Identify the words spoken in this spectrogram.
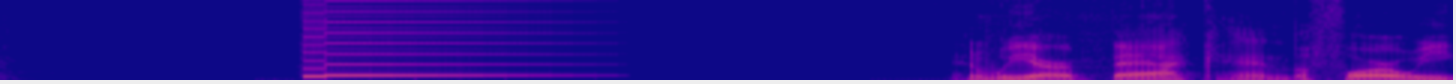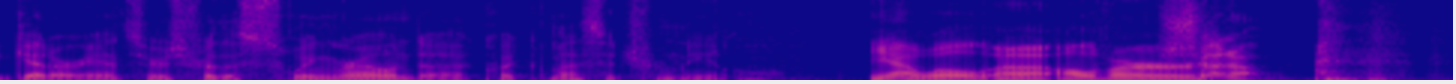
And we are back. And before we get our answers for the swing round, a quick message from Neal. Yeah, well, uh, all of our Shut up.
